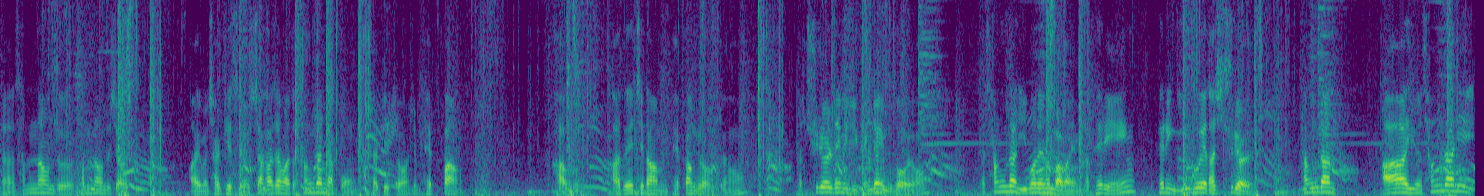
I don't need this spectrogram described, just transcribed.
자, 3라운드, 3라운드 시작했습니다. 아, 이건 잘 피했어요. 시작하자마자 상단 약공 잘 피했죠. 지금 배빵, 가브, 가드 해치 다음 배빵 들어갔고요. 자, 출혈 데미지 굉장히 무서워요. 자, 상단 이번에는 막아냅니다. 패링, 패링 이후에 다시 출혈. 상단, 아, 이건 상단이,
